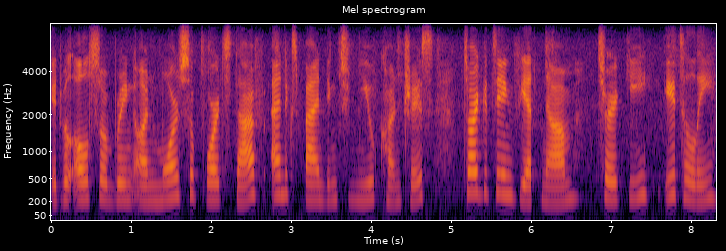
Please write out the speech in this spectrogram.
It will also bring on more support staff and expanding to new countries, targeting Vietnam, Turkey, Italy,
